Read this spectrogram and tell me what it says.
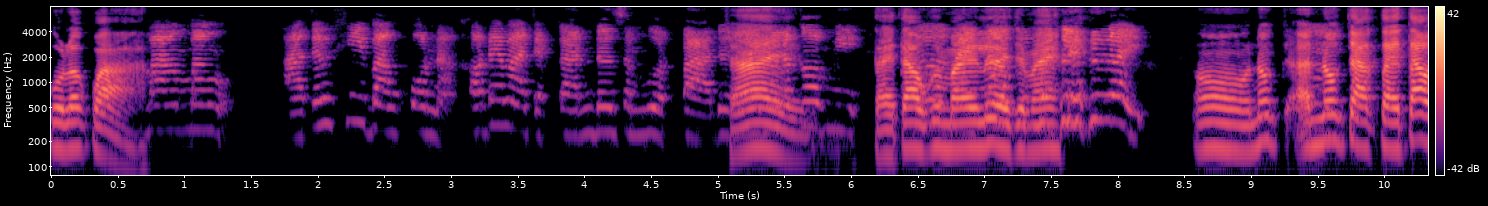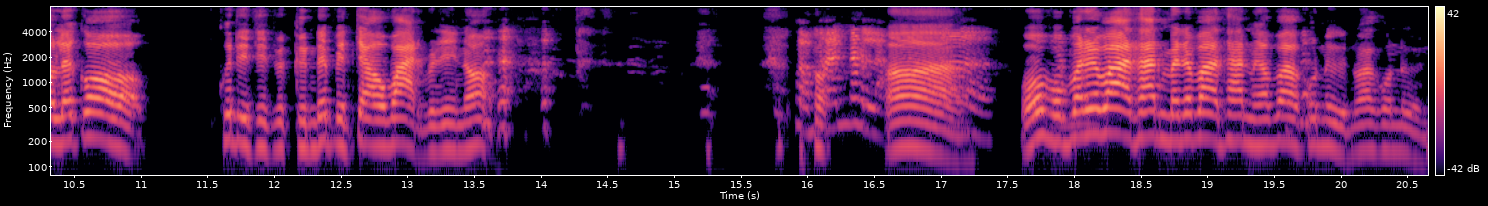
คุณรักป่า บางบางอาจ เจ้าหน้าที่บางคนอะเขาได้มาจากการเดินสำรวจป่าเดินใช่อะไรแล้วก็มีไต่เต้าขึ้นมาเรื่อยๆใช่ไหมเรื่อยโอ้นอกอะนอกจากไต่เต้าแล้วก็คุณดิติดไปขึ้นได้เป็นเจ้าอาวาสไปเลยเนาะ ๆประมาณนั้นแหละอ่า เออโอ้ผมไม่ได้ว่าท่านไม่ได้ว่าท่านครับว่าคนอื่นว่าคนอื่น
